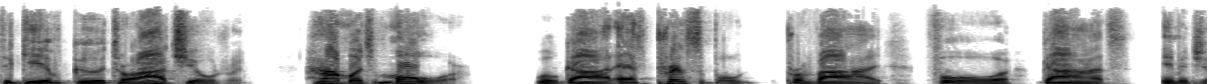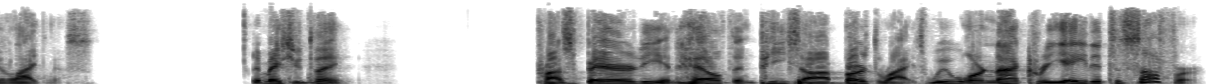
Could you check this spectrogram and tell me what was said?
to give good to our children, how much more will God, as principle, provide for God's image and likeness? It makes you think. Prosperity and health and peace are our birthrights. We were not created to suffer.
